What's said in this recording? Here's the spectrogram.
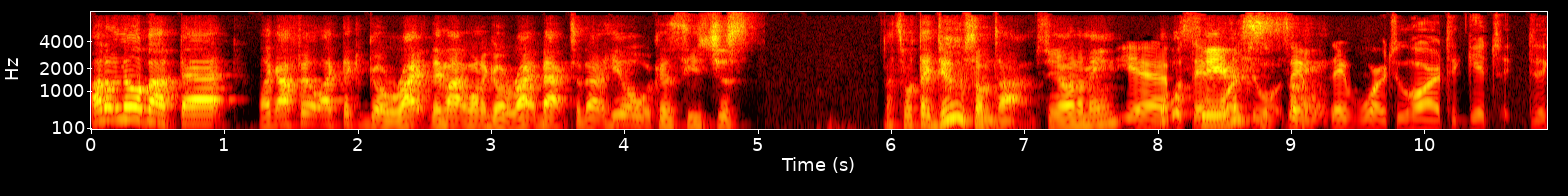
I don't know about that. Like, I felt like they could go right. They might want to go right back to that heel because he's just. That's what they do sometimes. You know what I mean? Yeah, We'll but they've worked too they've, they've worked too hard to get to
